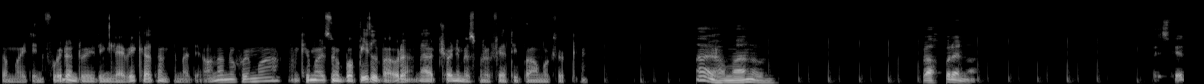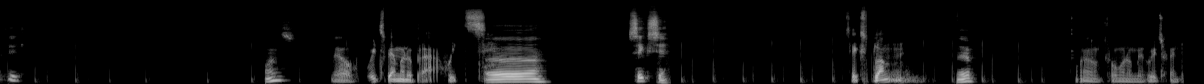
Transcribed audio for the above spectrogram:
Dann mal den voll, dann tue ich den gleich weg, dann können wir den anderen noch machen. Dann können wir jetzt noch ein paar Betel bauen, oder? Nein, Johnny müssen wir noch fertig bauen, haben wir gesagt. Ah, ja, haben wir auch noch. Flachbrenner. Ist fertig. Eins. Ja, Holz werden wir noch brauchen. Holz. Äh, sechs. Sechs Planken. Ja. Ja, dann fahren wir noch mit Holz rein.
